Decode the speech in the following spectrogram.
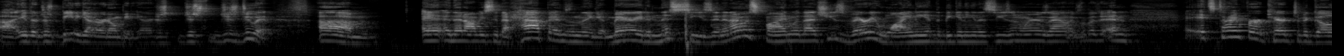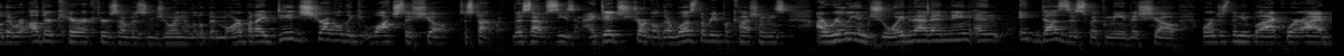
Uh, either just be together or don't be together. Just just just do it. Um, and, and, then obviously that happens and they get married in this season. And I was fine with that. She's very whiny at the beginning of the season. Where's Alex? And it's time for a character to go. There were other characters I was enjoying a little bit more, but I did struggle to get, watch this show to start with, this season. I did struggle. There was the repercussions. I really enjoyed that ending, and it does this with me, this show, Orange is the New Black, where I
